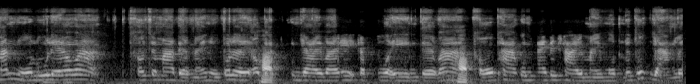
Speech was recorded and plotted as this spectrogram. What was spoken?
นั้นหนูรู้แล้วว่าเขาจะมาแบบไหนหนูก็เลยเอาครับับตรคุณยายไว้กับตัวเอง แต่ว่าครับเขาพาคุณยายไปถ่ายใหม่หมดแล้วทุกอย่างเลย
